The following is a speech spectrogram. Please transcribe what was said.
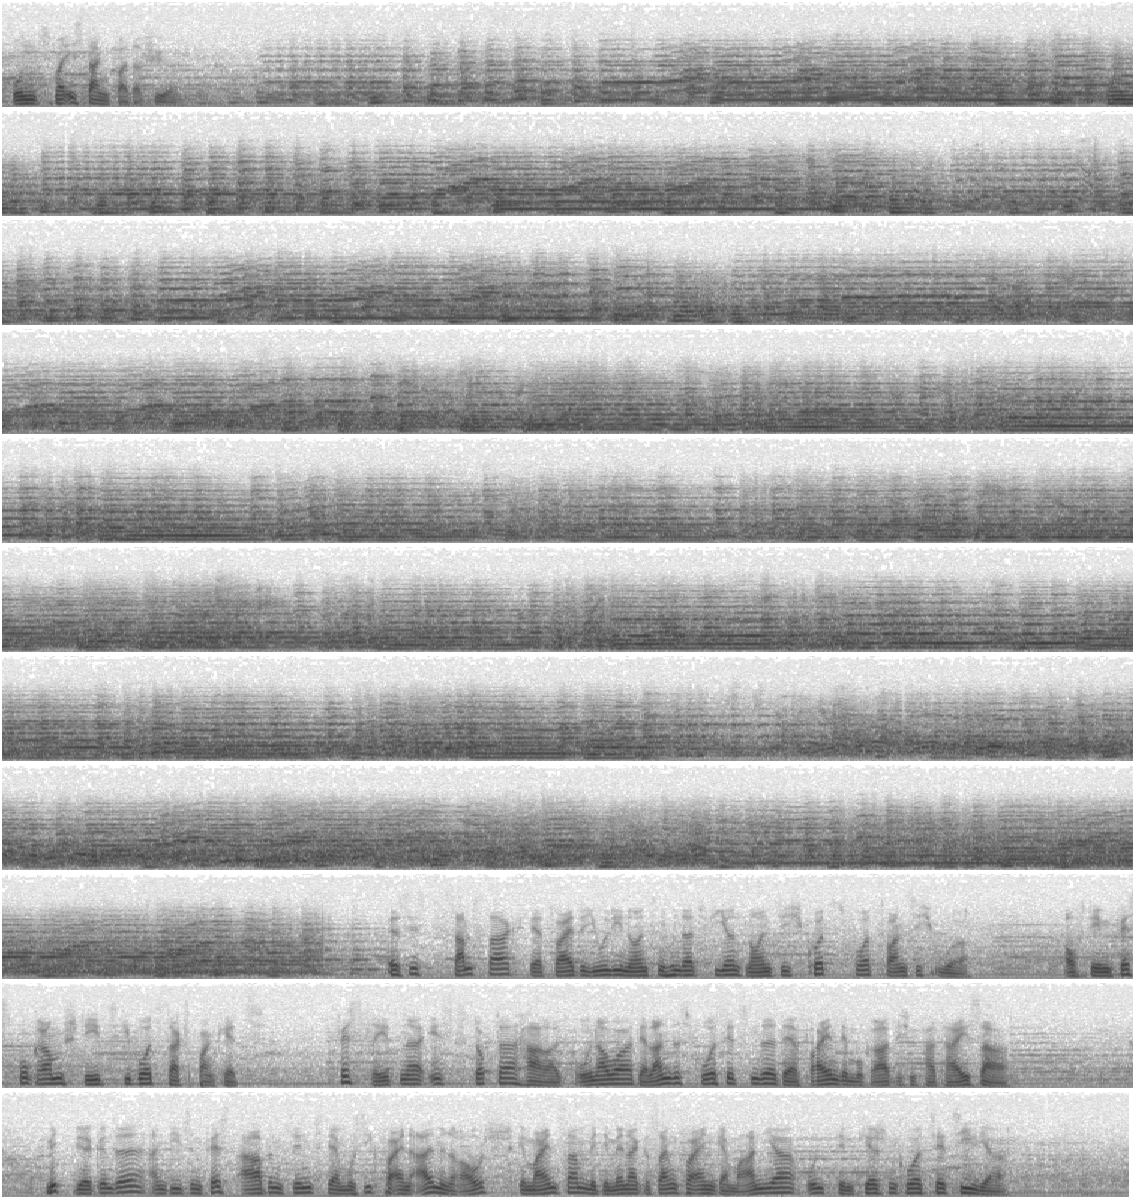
und man ist dankbar dafür. Es ist Samstag, der 2. Juli 1994, kurz vor 20 Uhr. Auf dem Festprogramm steht Geburtstagsbankett. Festredner ist Dr. Harald Gronauer, der Landesvorsitzende der Freien Demokratischen Partei Saar. Mitwirkende an diesem Festabend sind der Musikverein Almenrausch gemeinsam mit dem Männergesangverein Germania und dem Kirchenchor Cecilia.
